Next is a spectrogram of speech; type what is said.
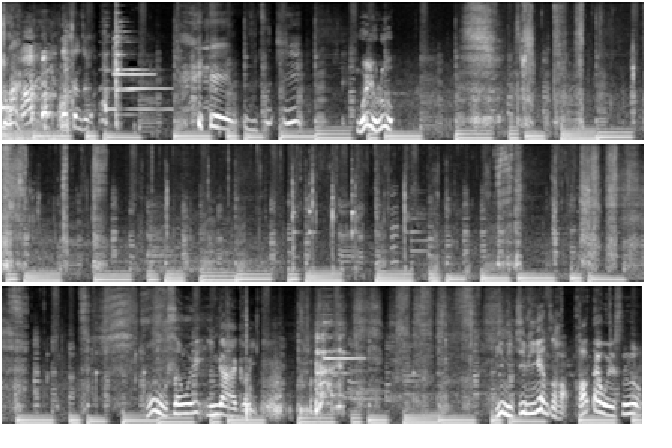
走开！我选这个。嘿嘿，五只鸡，我有路。虎虎生威，应该还可以，比你鸡皮燕子好，好歹我也是肉。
